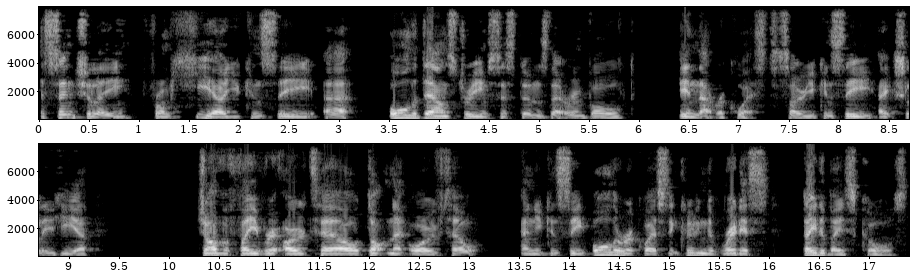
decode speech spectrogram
essentially from here, you can see uh, all the downstream systems that are involved in that request. So you can see actually here, Java favorite OTel, .NET OTel, and you can see all the requests, including the Redis database calls.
